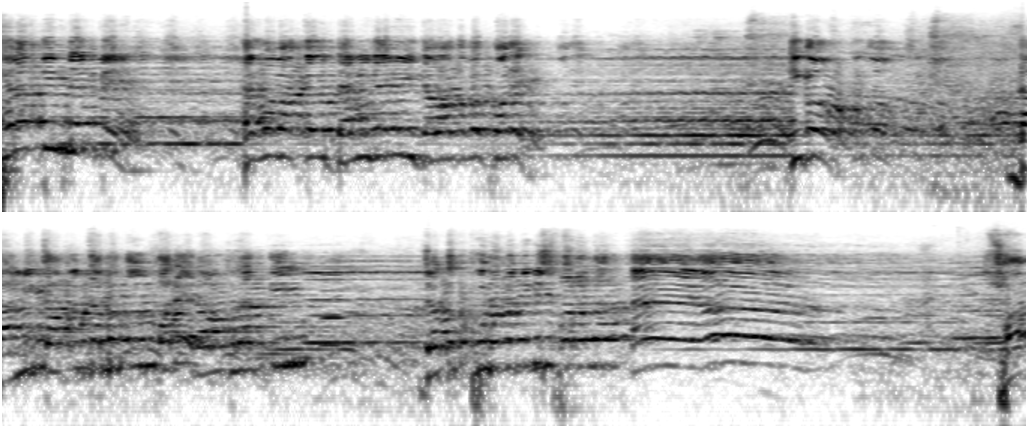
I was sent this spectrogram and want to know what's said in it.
খেলার দিন দেখবে। হ্যাঁ বাবা, কেউ দামি দামি জামা কাপড় পরে? কি গো? দামি কাপড় জামা পরে রং খেলার দিন? যত পুরনো জিনিস পরে না? সব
